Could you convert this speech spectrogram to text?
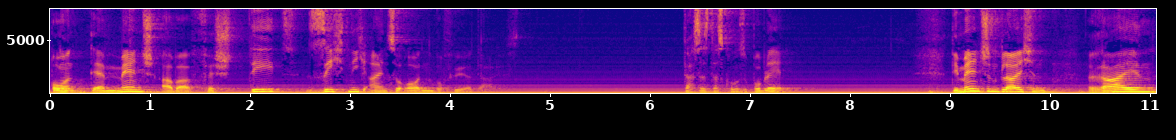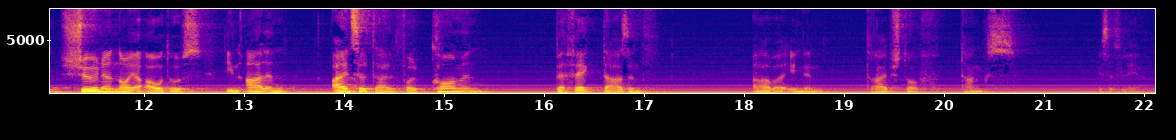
Und der Mensch aber versteht sich nicht einzuordnen, wofür er da ist. Das ist das große Problem. Die Menschen gleichen Reihen schöner neue Autos, die in allen Einzelteilen vollkommen perfekt da sind, aber in den Treibstofftanks ist es leer.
